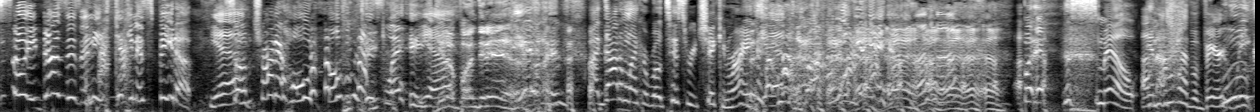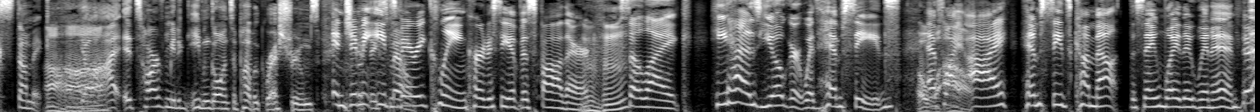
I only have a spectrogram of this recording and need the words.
so he does this and he's kicking his feet up. Yeah. So I'm trying to hold both of his legs. Yeah. Get up under there. I got him like a rotisserie chicken, right? Yeah, but it, the smell, and I have a very uh-huh. weak stomach, uh-huh. y'all. I, it's hard for me to even go into public restrooms. And Jimmy eats smell. very clean, courtesy of his father. Mm-hmm. So, like, he has yogurt with hemp seeds. Oh, wow. FYI, hemp seeds come out the same way they went in.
